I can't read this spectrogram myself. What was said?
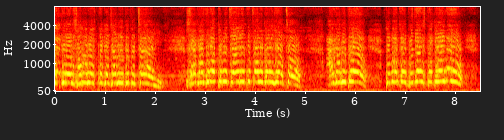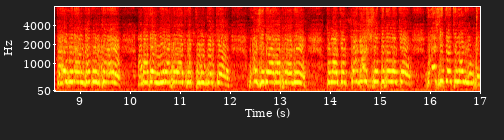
আজকের এই সমাবেশ থেকে জানিয়ে দিতে চাই, শেখ হাসিনা তুমি যে রীতি চালু করে গিয়েছ, আগামীতে তোমাকে বিদেশ থেকে এনে ট্রাইব্যুনাল গঠন করে আমাদের নিরাপরাধ নেতৃবৃন্দকে ফাঁসি দেওয়ার অপরাধে তোমাকে প্রকাশ্য দিবলকে ফাঁসিতে চলানো হবে।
